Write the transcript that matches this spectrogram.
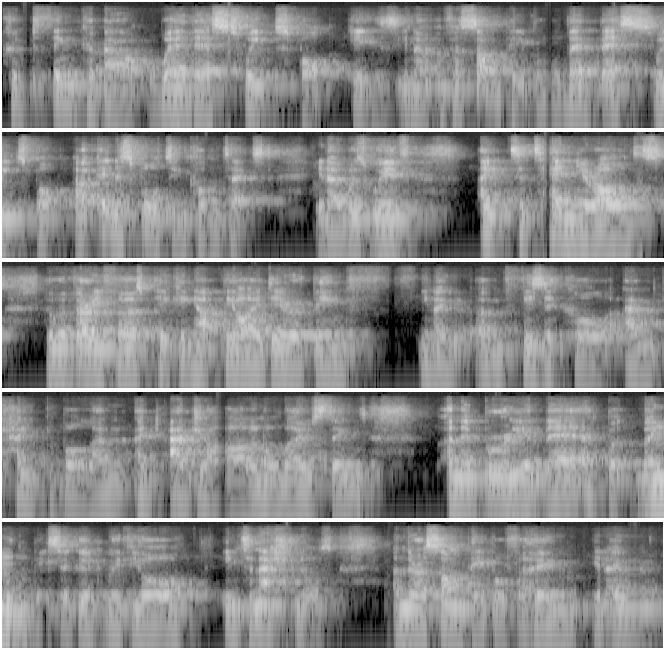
could think about where their sweet spot is. You know, and for some people, their best sweet spot uh, in a sporting context, you know, was with eight to 10 year olds who were very first picking up the idea of being you know um, physical and capable and agile and all those things and they're brilliant there, but they mm. wouldn't be so good with your internationals. And there are some people for whom you know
